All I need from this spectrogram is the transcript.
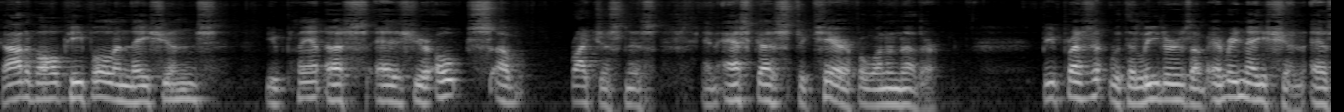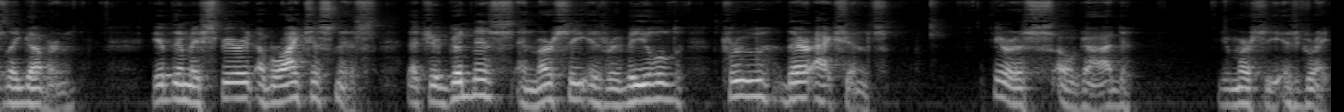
God of all people and nations, you plant us as your oaks of righteousness and ask us to care for one another. Be present with the leaders of every nation as they govern. Give them a spirit of righteousness, that your goodness and mercy is revealed through their actions. Hear us, O God. Your mercy is great.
